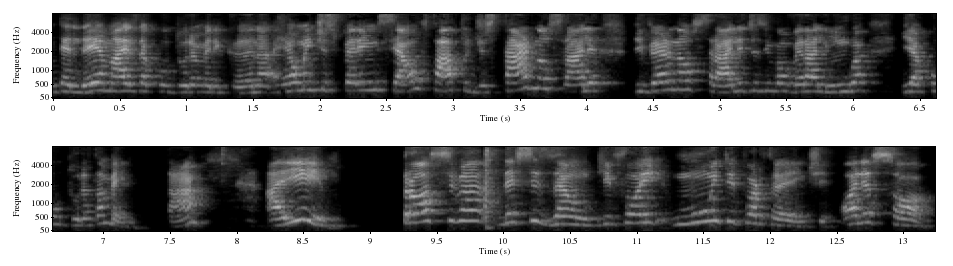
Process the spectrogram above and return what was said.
entender mais da cultura americana, realmente experienciar o fato de estar na Austrália, viver na Austrália e desenvolver a língua e a cultura também, tá? Aí, próxima decisão, que foi muito importante. Olha só,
